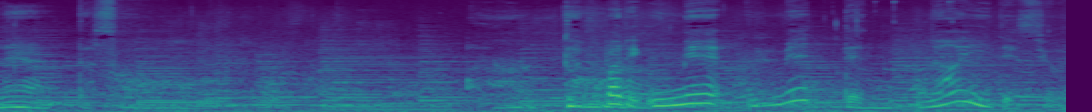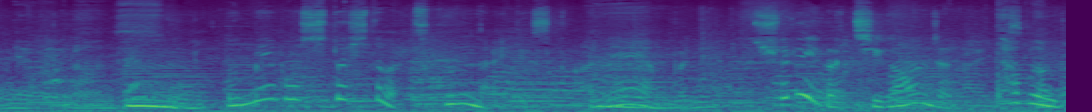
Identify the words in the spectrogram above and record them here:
ね。そうやっぱり梅梅ってないですよねフランス。に、うん、梅干しとしては作んないですからね、うん、やっぱり。ね種類が違うんじゃないですか多分違う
